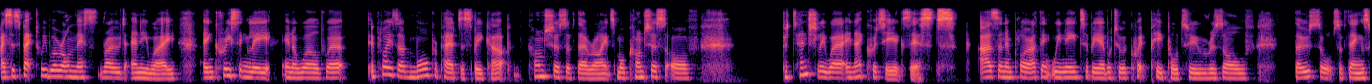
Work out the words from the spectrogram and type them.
I suspect we were on this road anyway, increasingly in a world where employees are more prepared to speak up, conscious of their rights, more conscious of potentially where inequity exists as an employer, I think we need to be able to equip people to resolve those sorts of things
